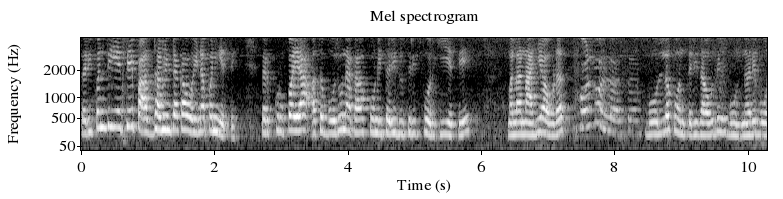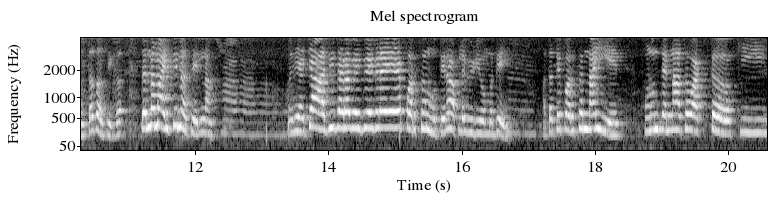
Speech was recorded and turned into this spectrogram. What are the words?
तरी पण ती येते पाच दहा मिनटं का होईना पण येते. तर कृपया असं बोलू नका कोणीतरी दुसरीच पोरगी येते. मला नाही आवडत. कोण बोललो असं? बोललं कोणतरी जाऊ दे बोलणारे बोलतात असे ग. त्यांना माहिती नसेल ना. हा हा हा. म्हणजे याच्या आधी जरा वेगवेगळे पर्सन होते ना आपल्या व्हिडिओमध्ये आता ते पर्सन नाही आहेत म्हणून त्यांना असं वाटतं की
